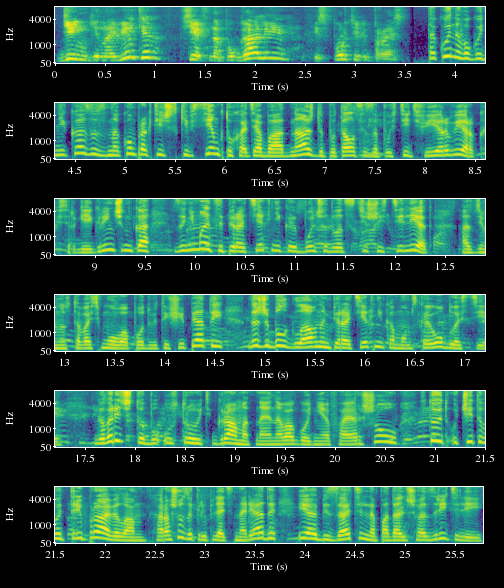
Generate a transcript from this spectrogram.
Деньги на ветер, всех напугали, испортили праздник. Такой новогодний казус знаком практически всем, кто хотя бы однажды пытался запустить фейерверк. Сергей Гринченко занимается пиротехникой больше 26 лет, а с 98 по 2005 даже был главным пиротехником Омской области. Говорит, чтобы устроить грамотное новогоднее фаер-шоу, стоит учитывать три правила. Хорошо закреплять снаряды и обязательно подальше от зрителей.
